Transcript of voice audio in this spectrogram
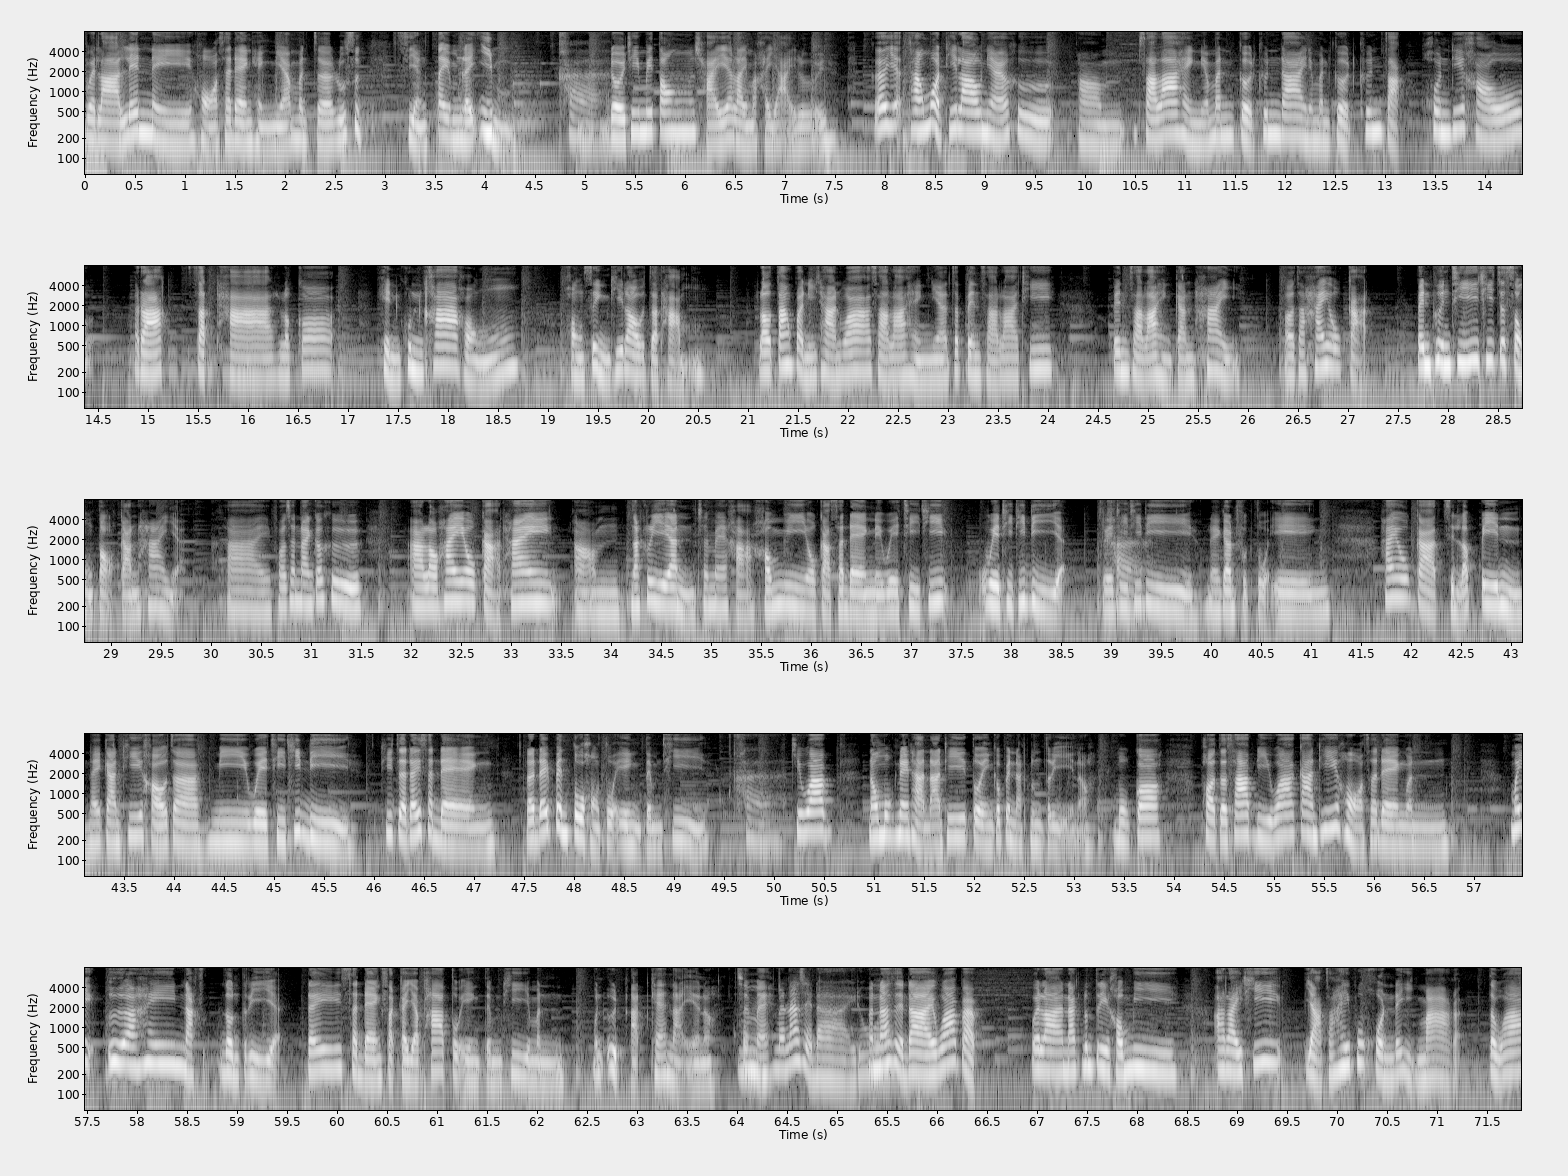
เวลาเล่นในหอแสดงแห่งนี้มันจะรู้สึกเสียงเต็มและอิ่มโดยที่ไม่ต้องใช้อะไรมาขยายเลย ก็ทั้งหมดที่เราเนี่ยก็คือซาร่าแห่งนี้มันเกิดขึ้นได้เนี่ยมันเกิดขึ้นจากคนที่เขารักศรัทธาแล้วก็เห็นคุณค่าของ ของสิ่งที่เราจะทำเราตั้งปณิธานว่าศาลาแห่งนี้จะเป็นศาลาที่เป็นศาลาแห่งการให้ เราจะให้โอกาส เป็นพื้นที่ที่จะส่งต่อการให้อะใช่เพราะฉะนั้นก็คือเราให้โอกาสให้นักเรียนใช่ไหมคะเขามีโอกาสแสดงในเวทีที่เวทีที่ดีอะเวทีที่ดีในการฝึกตัวเอง ให้โอกาสศิลปินในการที่เขาจะมีเวทีที่ดี ที่จะได้แสดง และได้เป็นตัวของตัวเองเต็มที่ค่ะ คิดว่าน้องมุกในฐานะที่ตัวเองก็เป็นนักดนตรีเนาะมุกก็พอจะทราบดีว่าการที่หอแสดงมันไม่เอื้อให้นักดนตรีอะได้แสดงศักยภาพตัวเองเต็มที่มันมันอึดอัดแค่ไหนอะเนาะใช่ไหมมันน่าเสียดายด้วยมันน่าเสียดายว่าแบบเวลานักดนตรีเขามีอะไรที่อยากจะให้ผู้คนได้อีกมากอะแต่ว่า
